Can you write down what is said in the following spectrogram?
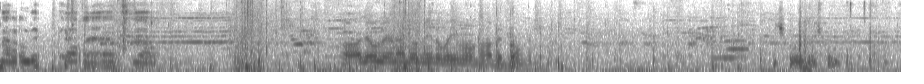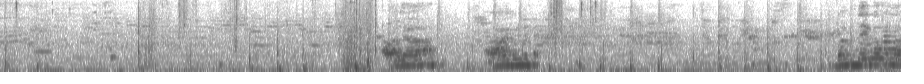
बैरल दिखा रहा है अच्छा। आ जाओ लेना तो नहीं तो भाई मैं उठा लेता हूँ फिर। छोड़ दो छोड़ दो। आजा आग में बंदे को मैं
